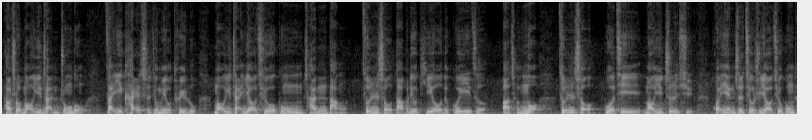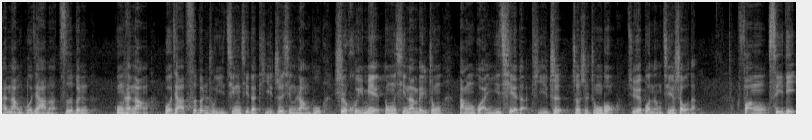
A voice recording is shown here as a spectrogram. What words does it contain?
他说贸易战中共在一开始就没有退路，贸易战要求共产党遵守 WTO 的规则啊承诺，遵守国际贸易秩序，换言之就是要求共产党国家呢资本。共产党国家资本主义经济的体制性让步，是毁灭东西南北中党管一切的体制，这是中共绝不能接受的。方 CD，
